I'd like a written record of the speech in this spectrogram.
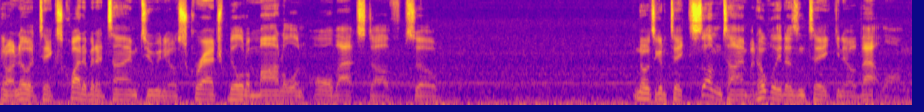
You know, I know it takes quite a bit of time to, you know, scratch build a model and all that stuff, so... I know it's going to take some time, but hopefully it doesn't take, you know, that long.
